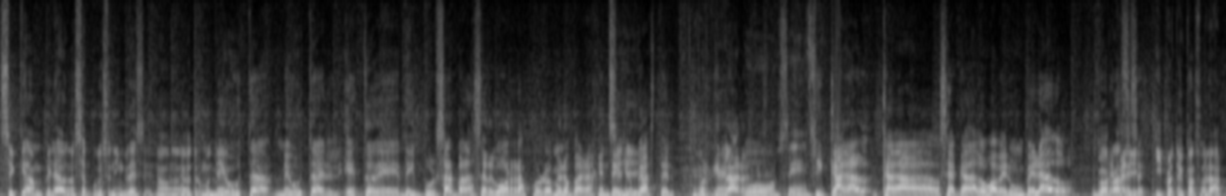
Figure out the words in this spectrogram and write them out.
se quedan pelados, no sé, porque son ingleses, no, no hay otro Me motivo. gusta, me gusta el- esto de, de impulsar para hacer gorras, por lo menos para la gente de. Newcastle. Porque claro, Oh, sí. si cada, cada, o sea, cada dos va a haber un pelado. me Gorras y, protector solar,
